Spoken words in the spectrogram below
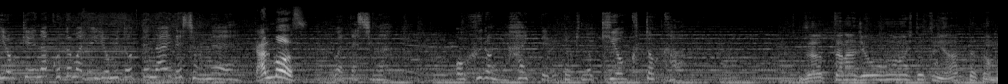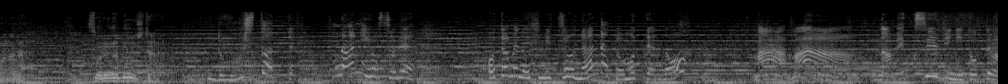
余計なことまで読み取ってないでしょうね。Calmos! 私がお風呂に入ってる時の記憶とか。雑多な情報の一つにあったかもな。それがどうした？どうしたって何よそれ乙女の秘密を何だと思ってんの？まあまあナメック星人にとっては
